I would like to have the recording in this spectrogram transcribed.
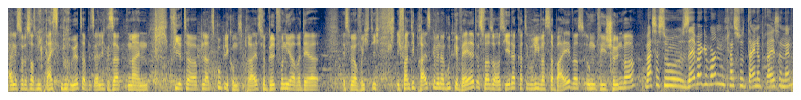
eigentlich so das, was mich am meisten berührt hat, ist ehrlich gesagt mein vierter Platz Publikumspreis für Bild von ihr, aber der ist mir auch wichtig. Ich fand die Preisgewinner gut gewählt. Es war so aus jeder Kategorie was dabei, was irgendwie schön war. Was hast du selber gewonnen? Kannst du deine Preise nennen?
